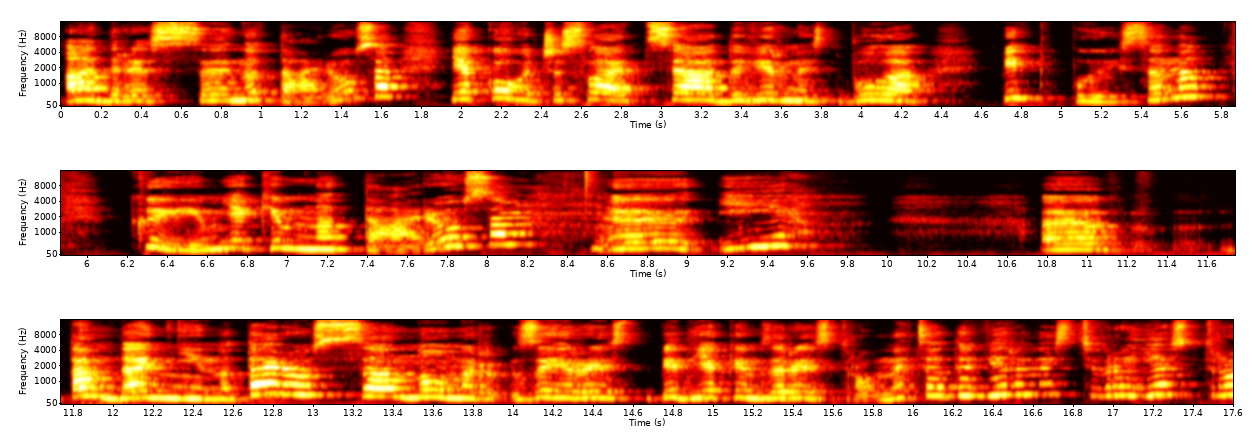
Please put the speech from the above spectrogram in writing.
адрес нотаріуса, якого числа ця довірність була підписана, ким, яким нотаріусом. Е, і е, там дані нотаріуса, номер, під яким зареєстрована ця довіреність в реєстру,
